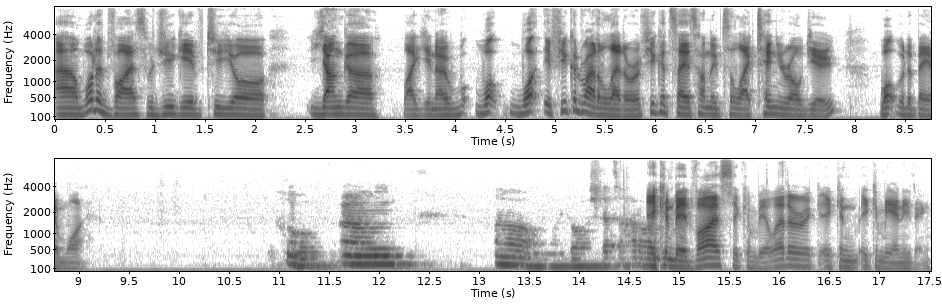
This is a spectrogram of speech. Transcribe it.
uh, "What advice would you give to your younger, like you know, what what if you could write a letter, or if you could say something to like ten year old you, what would it be and why?" Oh, um, oh my gosh, that's a hard one. It can be advice. It can be a letter. It, it can it can be anything.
